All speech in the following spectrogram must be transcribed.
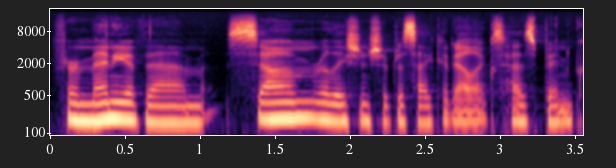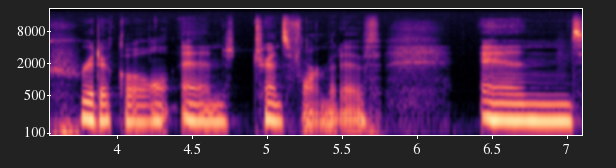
for many of them, some relationship to psychedelics has been critical and transformative. And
